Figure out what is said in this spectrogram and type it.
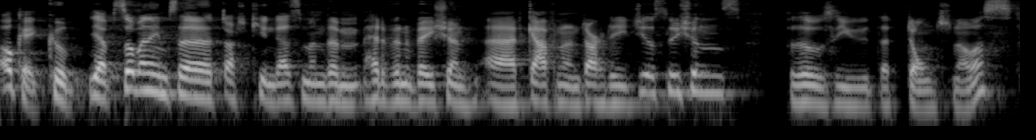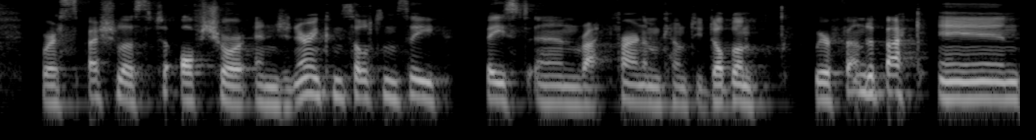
Okay, cool. Yep. So my name's uh, Dr. Cian Desmond. I'm head of innovation at Gavin and Doherty Geosolutions. For those of you that don't know us, we're a specialist offshore engineering consultancy based in Rathfarnham, County Dublin. We were founded back in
